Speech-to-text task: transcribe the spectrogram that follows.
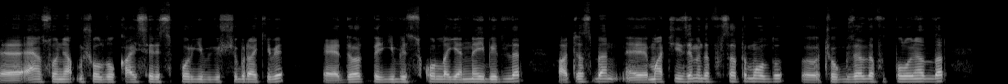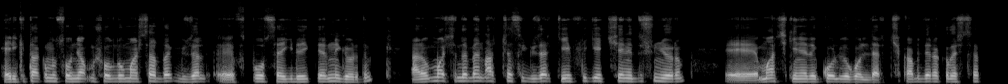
eee, en son yapmış olduğu Kayserispor gibi güçlü bir rakibi eee 4-1 gibi skorla yenmeyi bildiler. Açıkçası ben eee, maçı izleme de fırsatım oldu. Eee, çok güzel de futbol oynadılar. Her iki takımın son yapmış olduğu maçlarda güzel eee, futbol sergilediklerini gördüm. Yani bu maçın da ben açıkçası güzel, keyifli geçeceğini düşünüyorum. Eee, maç geneli gol ve goller çıkabilir arkadaşlar.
